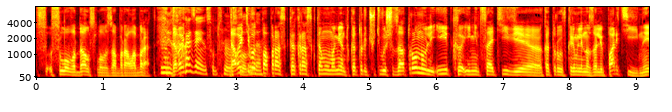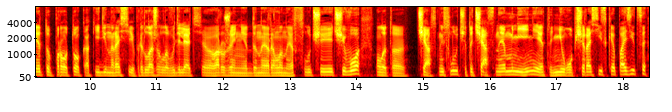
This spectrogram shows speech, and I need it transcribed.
слово дал, слово забрал обратно. Давай, Хозяин, собственно. Давай Давайте вот да. попрос, как раз к тому моменту, который чуть выше затронули, и к инициативе, которую в Кремле назвали партийной. Это про то, как Единая Россия предложила выделять э, вооружение ДНР, ЛНР, в случае чего, мол, это частный случай, это частное мнение, это не общероссийская позиция.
